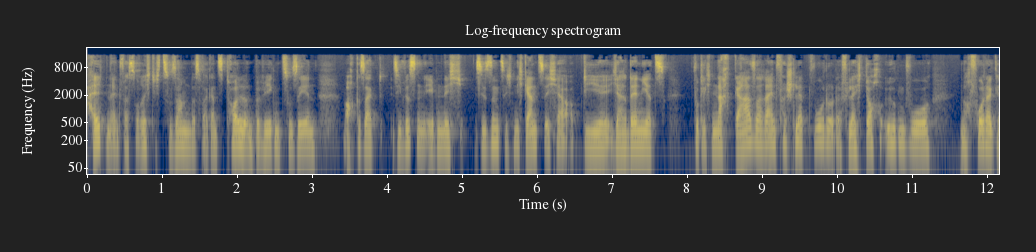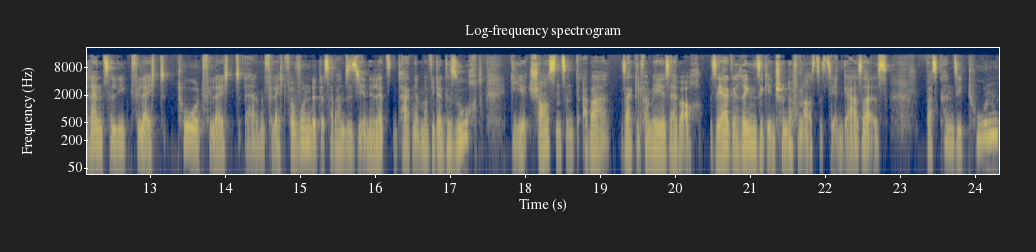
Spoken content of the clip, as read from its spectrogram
halten einfach so richtig zusammen. Das war ganz toll und bewegend zu sehen. Auch gesagt, sie wissen eben nicht, sie sind sich nicht ganz sicher, ob die Jarden jetzt wirklich nach Gaza rein verschleppt wurde oder vielleicht doch irgendwo noch vor der Grenze liegt, vielleicht tot, vielleicht, ähm, vielleicht verwundet. Deshalb haben sie sie in den letzten Tagen immer wieder gesucht. Die Chancen sind aber, sagt die Familie selber, auch sehr gering. Sie gehen schon davon aus, dass sie in Gaza ist. Was können sie tun?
